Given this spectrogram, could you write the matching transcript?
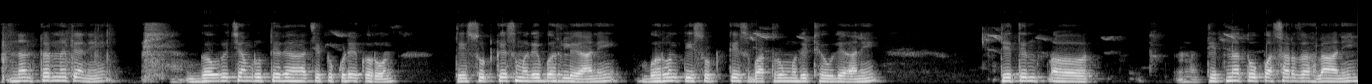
नंतरनं त्याने गौरीच्या मृतदेहाचे तुकडे करून ते सुटकेसमध्ये भरले आणि भरून ती सुटकेस बाथरूममध्ये ठेवले आणि तेथून तिथनं तो पसार झाला आणि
